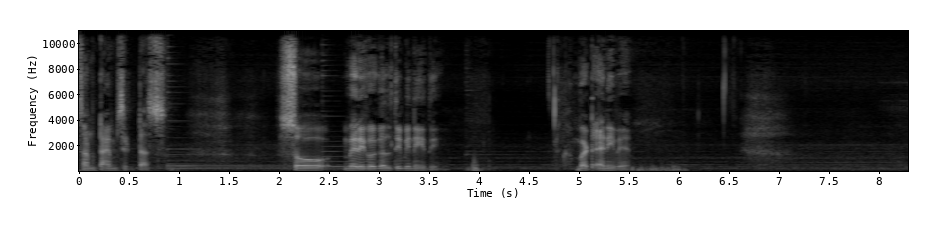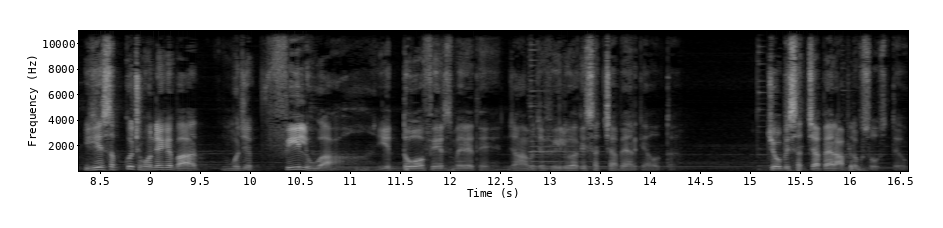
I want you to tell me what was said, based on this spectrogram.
समटाइम्स इट डस सो मेरी कोई गलती भी नहीं थी। बट एनी anyway, ये सब कुछ होने के बाद मुझे फील हुआ ये दो अफेयर्स मेरे थे जहाँ मुझे फील हुआ कि सच्चा प्यार क्या होता है। जो भी सच्चा प्यार आप लोग सोचते हो।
